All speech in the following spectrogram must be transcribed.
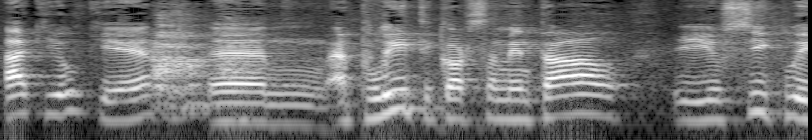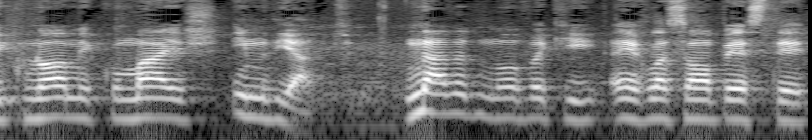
àquilo que é eh, a política orçamental e o ciclo económico mais imediato. Nada de novo aqui em relação ao PSD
